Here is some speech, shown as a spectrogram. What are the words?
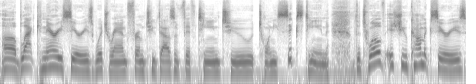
uh, Black Canary series, which ran from 2015 to 2016. The 12 issue comic series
